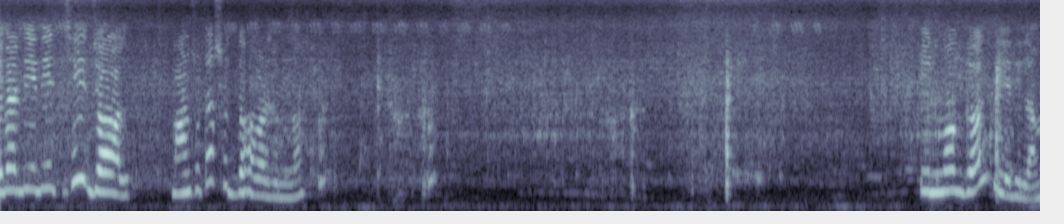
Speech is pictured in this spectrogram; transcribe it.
এবার দিয়ে দিচ্ছি জল। মাংসটা শুদ্ধ হওয়ার জন্য। তিন মগ জল দিয়ে দিলাম।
